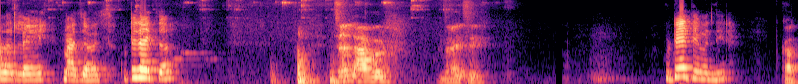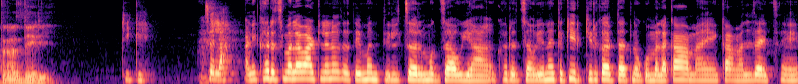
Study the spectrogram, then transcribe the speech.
आवरलंय माझं आज. कुठे जायचं? चल आवर जायचंय. कुठे आहे ते मंदिर? कात्रज डेअरी. ठीक आहे. चला. आणि खरंच मला वाटलं नव्हतं ते म्हणतील चल मग जाऊया खरंच जाऊया. नाही तर किरकिर करतात नको मला काम आहे कामाला जायचं आहे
